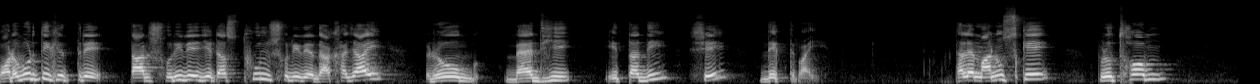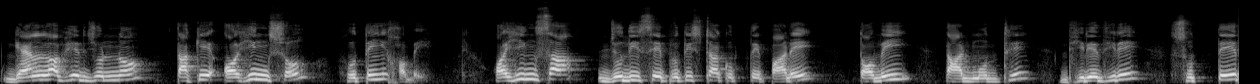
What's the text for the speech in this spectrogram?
পরবর্তী ক্ষেত্রে তার শরীরে যেটা স্থূল শরীরে দেখা যায়, রোগ, ব্যাধি ইত্যাদি সে দেখতে পায়। তাহলে মানুষকে প্রথম জ্ঞান লাভের জন্য তাকে অহিংস হতেই হবে। অহিংসা যদি সে প্রতিষ্ঠা করতে পারে, তবেই তার মধ্যে ধীরে ধীরে সত্যের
